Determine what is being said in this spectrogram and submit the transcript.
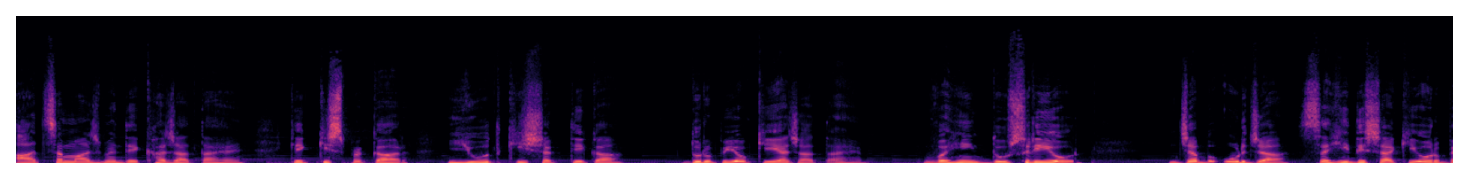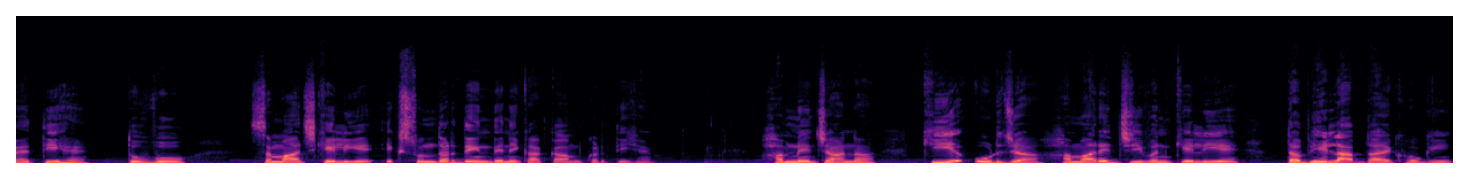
आज समाज में देखा जाता है कि किस प्रकार यूथ की शक्ति का दुरुपयोग किया जाता है। वहीं दूसरी ओर, जब ऊर्जा सही दिशा की ओर बहती है तो वो समाज के लिए एक सुंदर देन देने का काम करती है। हमने जाना कि ये ऊर्जा हमारे जीवन के लिए तभी लाभदायक होगी,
